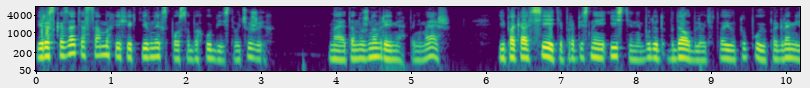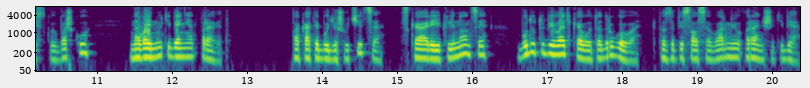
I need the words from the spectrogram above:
и рассказать о самых эффективных способах убийства чужих. На это нужно время, понимаешь? И пока все эти прописные истины будут вдалбливать в твою тупую программистскую башку, на войну тебя не отправят. Пока ты будешь учиться, Скаари и Клинонцы будут убивать кого-то другого, кто записался в армию раньше тебя.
